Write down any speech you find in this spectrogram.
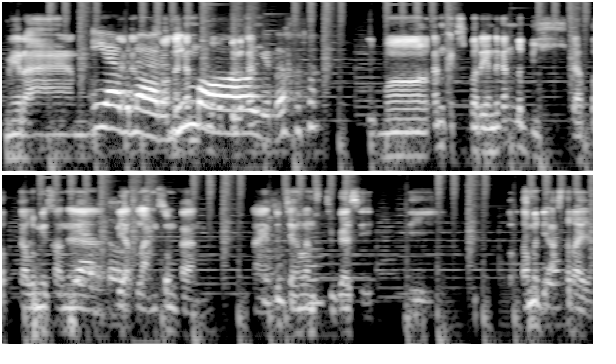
pameran Iya ya kan? benar, di kan mobil mall kan gitu. di mall kan experience kan lebih dapat kalau misalnya betul. lihat langsung kan. Nah itu challenge juga sih di terutama di. Astra ya.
